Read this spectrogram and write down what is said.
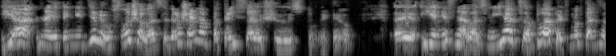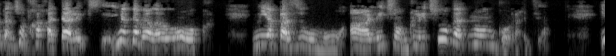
Я на этой неделе услышала совершенно потрясающую историю я не знала, смеяться, плакать, мы в конце концов хохотали все. Я давала урок не по зуму, а лицом к лицу в одном городе. И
